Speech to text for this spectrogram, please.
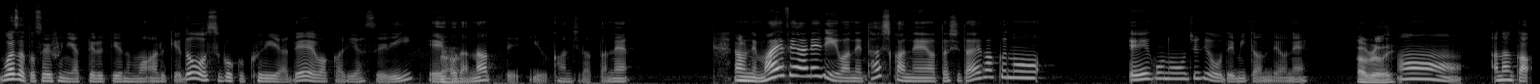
わざとそういう風にやってるっていうのもあるけどすごくクリアで分かりやすい英語だなっていう感じだったね。あのね「マイ・フェア・レディ」はね確かね私大学の英語の授業で見たんだよね。Oh, really? うん。あなんか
